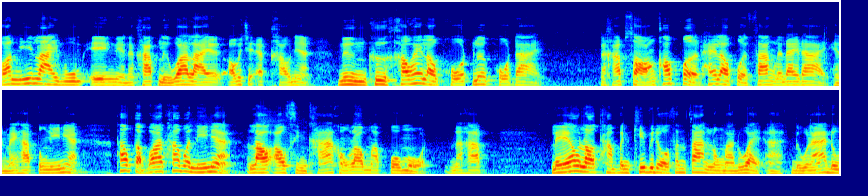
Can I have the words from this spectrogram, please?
ตอนนี้ลน์บูมเองเนี่ยนะครับหรือว่าลน์ Official Account เนี่ยหนึ่งคือเขาให้เราโพสต์เลือกโพสต์ได้ นะครับสองเขาเปิดให้เราเปิดสร้างรายได้ได้เห็นไหมครับ ตรงนี้เนี่ยเท่ากับว่าถ้าวันนี้เนี่ยเราเอาสินค้าของเรามาโปรโมทนะครับแล้วเราทำเป็นคลิปวิดีโอสั้นๆ ลงมาด้วยอะดูนะดู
